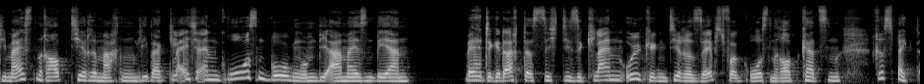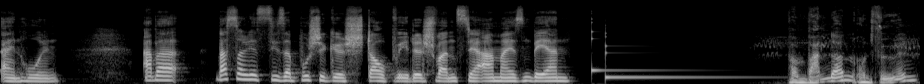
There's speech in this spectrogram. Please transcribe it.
Die meisten Raubtiere machen lieber gleich einen großen Bogen um die Ameisenbären. Wer hätte gedacht, dass sich diese kleinen ulkigen Tiere selbst vor großen Raubkatzen Respekt einholen? Aber was soll jetzt dieser buschige Staubwedelschwanz der Ameisenbären? Vom Wandern und Wühlen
